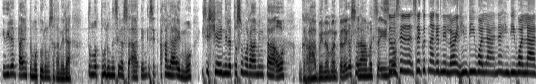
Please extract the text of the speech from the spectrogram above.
Hindi lang tayong tumutulong sa kanila, tumutulong din sila sa atin kasi akalain mo, isi-share nila to sa maraming tao. Grabe naman talaga, salamat sa inyo. So, sin- sinagot na agad ni Lord, hindi wala na, hindi wala,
